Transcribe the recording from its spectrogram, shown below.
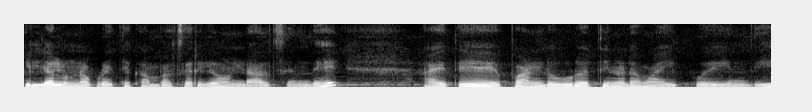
పిల్లలు ఉన్నప్పుడు అయితే కంపల్సరీగా ఉండాల్సిందే. అయితే పండు కూడా తినడం అయిపోయింది.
